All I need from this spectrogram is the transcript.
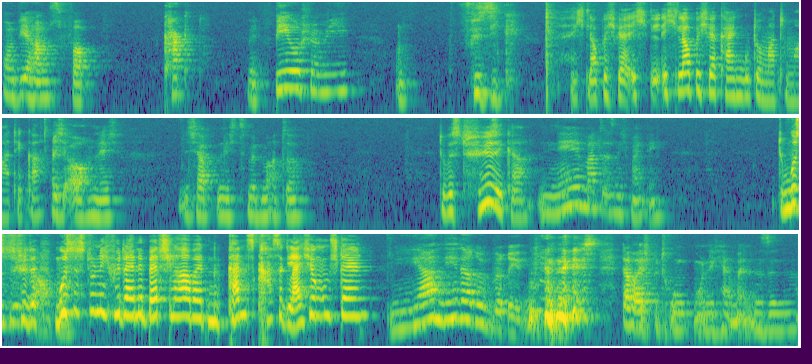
Und wir haben es verkackt mit Biochemie und Physik. Ich glaube, ich wäre ich, ich glaub, ich wär kein guter Mathematiker. Ich auch nicht. Ich habe nichts mit Mathe. Du bist Physiker. Nee, Mathe ist nicht mein Ding. Du musstest, für musstest du nicht für deine Bachelorarbeit eine ganz krasse Gleichung umstellen? Ja, nee, darüber reden wir nicht. Da war ich betrunken und nicht Herr meiner Sinne.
